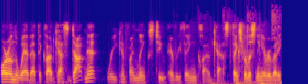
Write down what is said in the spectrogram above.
or on the web at thecloudcast.net, where you can find links to everything Cloudcast. Thanks for listening, everybody.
